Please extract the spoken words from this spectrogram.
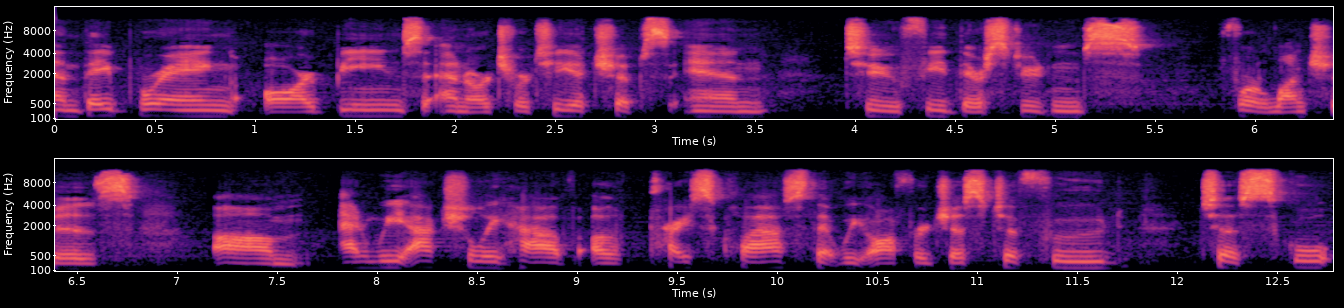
and they bring our beans and our tortilla chips in to feed their students for lunches. Um, and we actually have a price class that we offer just to food to school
